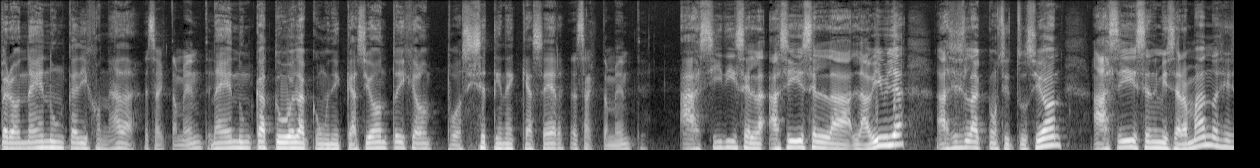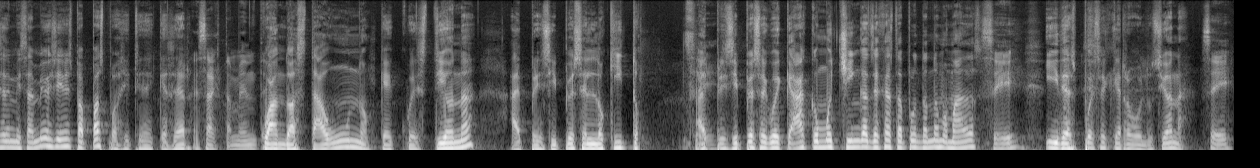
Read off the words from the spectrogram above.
pero nadie nunca dijo nada. Exactamente. Nadie nunca tuvo la comunicación, te dijeron, pues así se tiene que hacer. Exactamente. Así dice la, así dice la, la Biblia, así es la Constitución, así dicen mis hermanos, así dicen mis amigos, así dicen mis papás, pues así tiene que ser. Exactamente. Cuando hasta uno que cuestiona, al principio es el loquito. Sí. Al principio es el güey que, ah, ¿cómo chingas deja de estar preguntando mamadas? Sí. Y después el que revoluciona. Sí.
